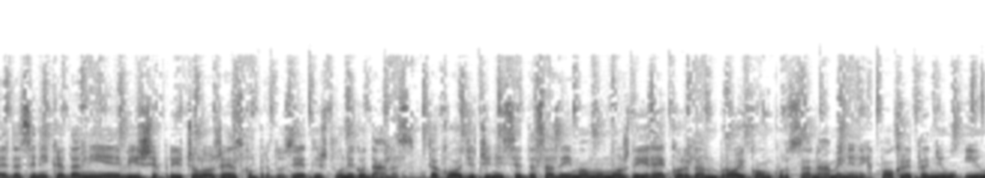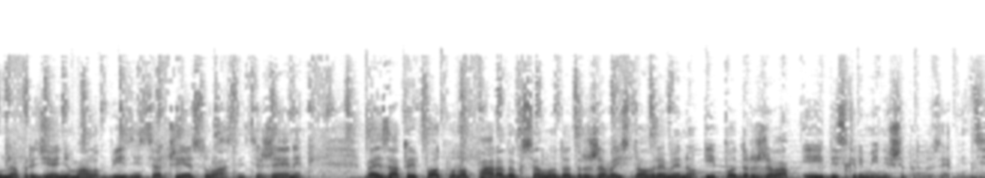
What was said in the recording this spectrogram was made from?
je da se nikada nije više pričalo o ženskom preduzetništvu nego danas. Takođe čini se da sada imamo možda i rekordan broj konkursa namenjenih pokretanju i unapređenju malog biznisa čije su vlasnice žene. Pa je zato i potpuno paradoksalno da država istovremeno i podržava i diskriminiše preduzetnice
